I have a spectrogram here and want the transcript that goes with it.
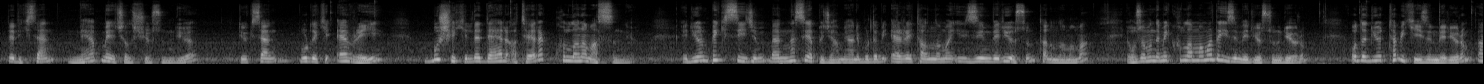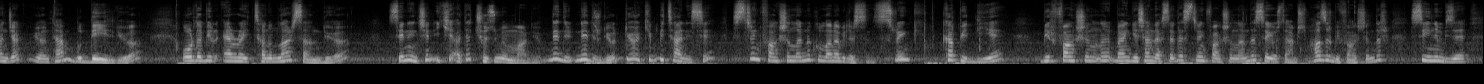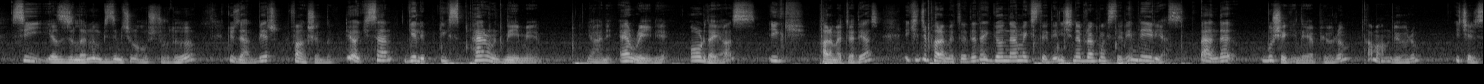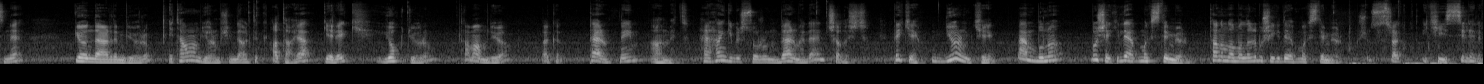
Dedi ki sen ne yapmaya çalışıyorsun diyor. Diyor ki sen buradaki array'i bu şekilde değer atayarak kullanamazsın diyor. E diyorum peki C'cim ben nasıl yapacağım? Yani burada bir array tanımlama izin veriyorsun tanımlamama. E o zaman demek kullanmama da izin veriyorsun diyorum. O da diyor tabii ki izin veriyorum ancak yöntem bu değil diyor. Orada bir array tanımlarsan diyor senin için iki adet çözümüm var diyor. Nedir, nedir diyor? Diyor ki bir tanesi string fonksiyonlarını kullanabilirsin. String copy diye bir fonksiyonu ben geçen derslerde string fonksiyonlarında size göstermiştim. Hazır bir fonksiyondur. C'nin bize C yazıcılarının bizim için oluşturduğu güzel bir fonksiyondur. Diyor ki sen gelip x parent name'i yani array'ini orada yaz. İlk parametrede yaz. İkinci parametrede de göndermek istediğin, içine bırakmak istediğin değeri yaz. Ben de bu şekilde yapıyorum. Tamam diyorum. İçerisine gönderdim diyorum. E tamam diyorum şimdi artık hataya gerek yok diyorum. Tamam diyor. Bakın parent name Ahmet. Herhangi bir sorun vermeden çalıştı. Peki diyorum ki ben bunu bu şekilde yapmak istemiyorum. Tanımlamaları bu şekilde yapmak istemiyorum. Şu struct 2'yi silelim.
